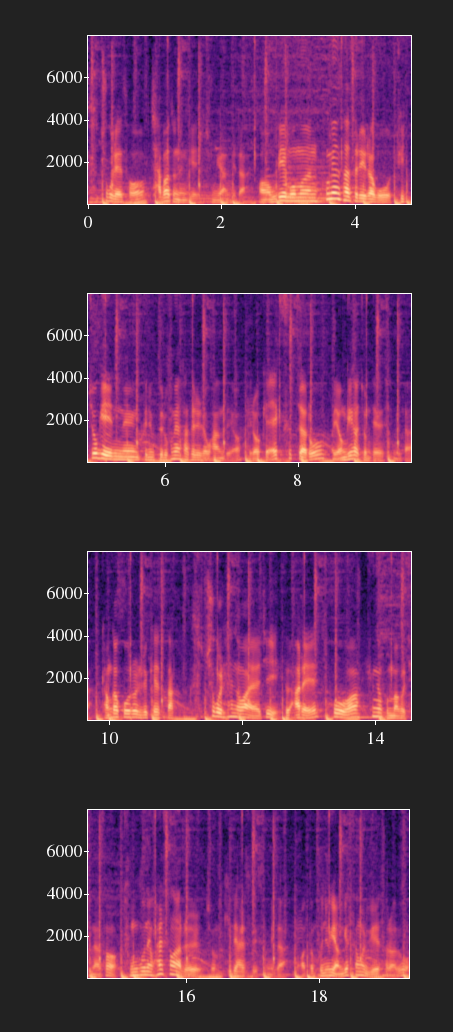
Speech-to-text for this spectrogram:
수축을 해서 잡아두는 게 중요합니다. 어, 우리의 몸은 후면 사슬이라고 뒤쪽에 있는 근육들을 후면 사슬이라고 하는데요. 이렇게 X자로 연계가 좀 되어 있습니다. 견갑골을 이렇게 딱 수축을 해 놓아야지 그 아래 코어와 흉형 근막을 지나서 둥근의 활성화를 좀 기대할 수 있습니다. 어떤 근육의 연계성을 위해서라도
